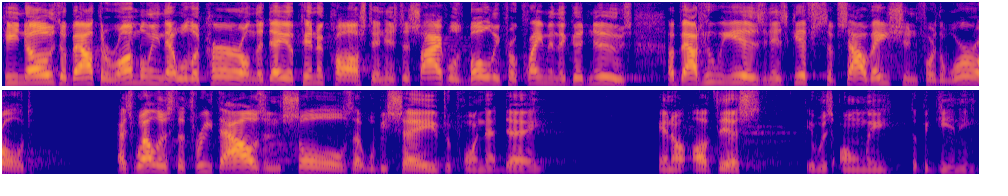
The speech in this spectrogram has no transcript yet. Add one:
He knows about the rumbling that will occur on the day of Pentecost and his disciples boldly proclaiming the good news about who he is and his gifts of salvation for the world, as well as the 3,000 souls that will be saved upon that day. And of this, it was only the beginning.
